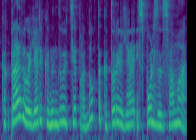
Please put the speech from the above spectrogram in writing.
как правило я рекомендую те продукты которые я использую сама.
